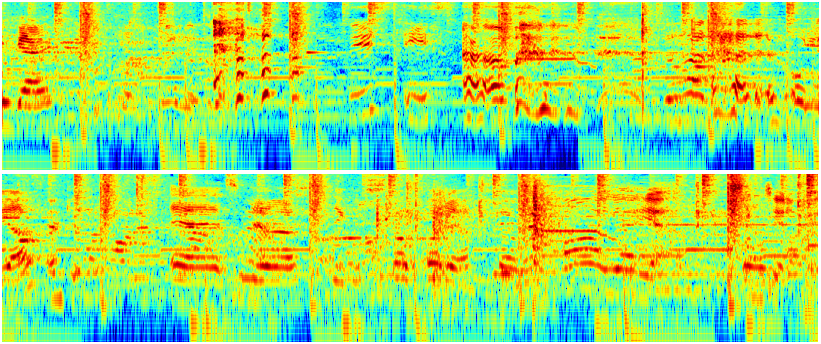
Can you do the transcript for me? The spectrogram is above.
Sugar. This is um, det här är en olja okay. eh, som gör att det går snabbare för Ah, ja, ja. Sånt gillar vi.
